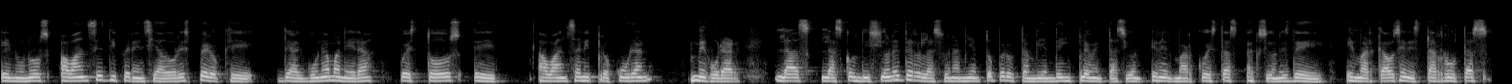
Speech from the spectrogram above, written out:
en unos avances diferenciadores, pero que de alguna manera pues todos eh, avanzan y procuran mejorar las, las condiciones de relacionamiento, pero también de implementación en el marco de estas acciones de, enmarcados en estas rutas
